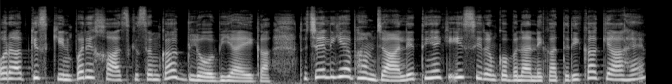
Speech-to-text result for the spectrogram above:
और आपकी स्किन पर एक ख़ास किस्म का ग्लो भी आएगा। तो चलिए अब हम जान लेते हैं कि इस सीरम को बनाने का तरीका क्या है।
